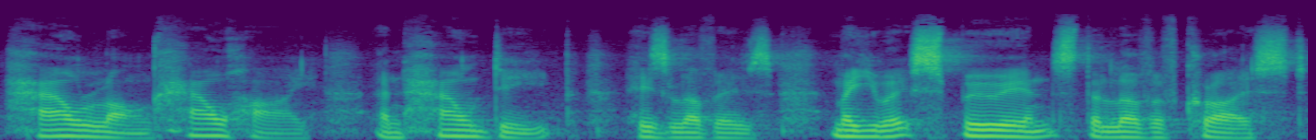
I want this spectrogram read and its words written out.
how long, how high, and how deep his love is. May you experience the love of Christ,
